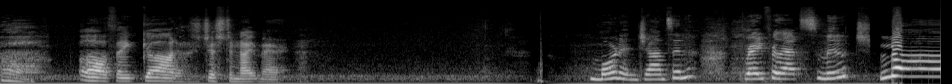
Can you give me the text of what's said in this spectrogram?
Oh, thank God, it was just a nightmare. Morning, Johnson. Ready for that smooch? No!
